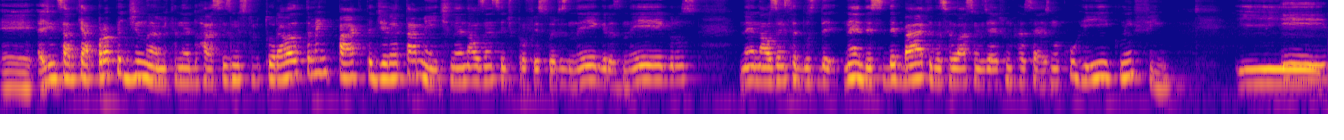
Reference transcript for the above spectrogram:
é, a gente sabe que a própria dinâmica né, do racismo estrutural ela também impacta diretamente né, na ausência de professores negras, negros, né, na ausência dos de, né, desse debate das relações étnico-raciais no currículo, enfim. E... e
